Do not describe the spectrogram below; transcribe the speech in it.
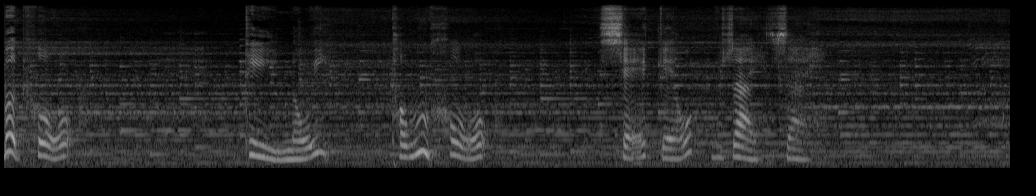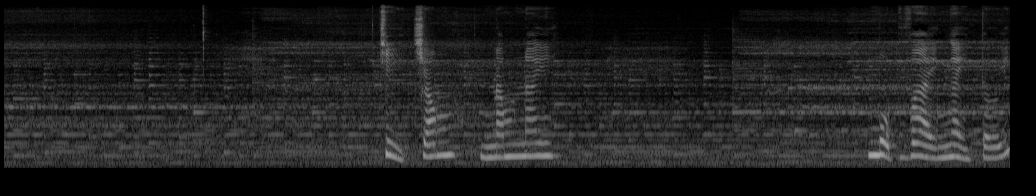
bớt khổ thì nối thống khổ sẽ kéo dài dài. Chỉ trong năm nay, một vài ngày tới,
